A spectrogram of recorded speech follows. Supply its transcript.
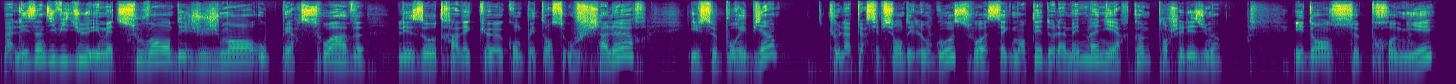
bah, les individus émettent souvent des jugements ou perçoivent les autres avec euh, compétence ou chaleur, il se pourrait bien que la perception des logos soit segmentée de la même manière, comme pour chez les humains. Et dans ce premier,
